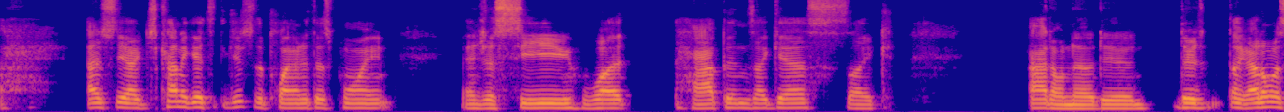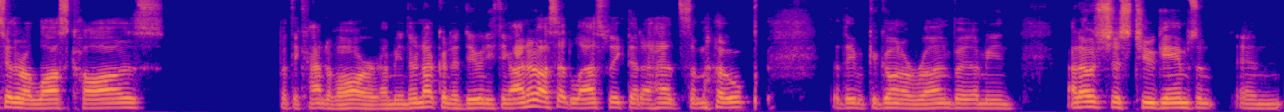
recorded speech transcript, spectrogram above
actually, I just kind of get to get to the plan at this point and just see what happens, I guess. Like I don't know, dude. There's like I don't want to say they're a lost cause, but they kind of are. I mean, they're not going to do anything. I know I said last week that I had some hope that they could go on a run, but I mean, I know it's just two games and and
